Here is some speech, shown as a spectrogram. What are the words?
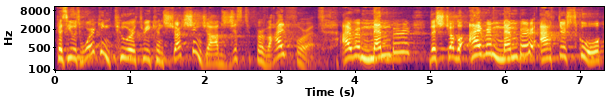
because he was working two or three construction jobs just to provide for us. I remember the struggle. I remember after school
